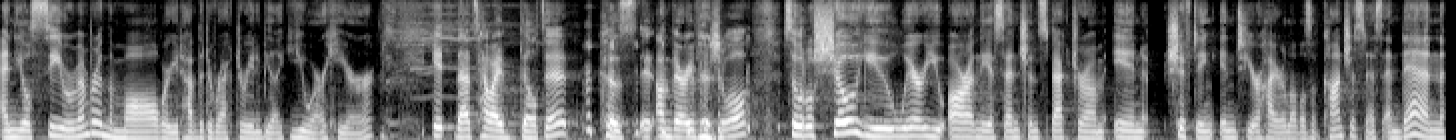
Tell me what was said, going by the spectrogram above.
And you'll see, remember in the mall where you'd have the directory and it'd be like, you are here. It that's how I built it because I'm very visual. So it'll show you where you are on the ascension spectrum in shifting into your higher levels of consciousness. And then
